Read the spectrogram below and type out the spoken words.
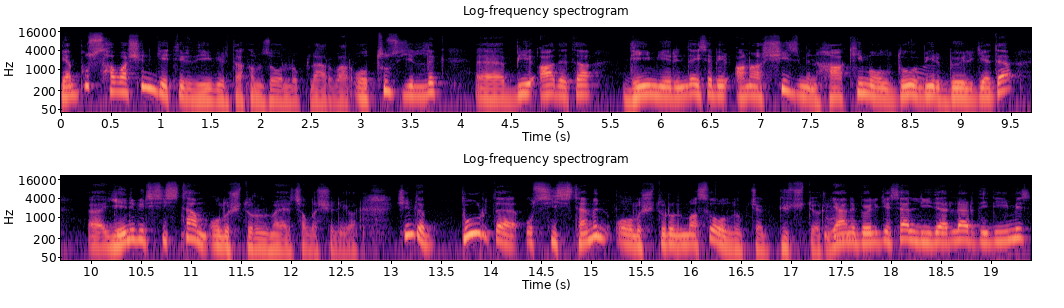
Yani bu savaşın getirdiği bir takım zorluklar var. 30 yıllık e, bir adeta deyim yerindeyse bir anarşizmin hakim olduğu bir bölgede e, yeni bir sistem oluşturulmaya çalışılıyor. Şimdi burada o sistemin oluşturulması oldukça güçtür. Yani bölgesel liderler dediğimiz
